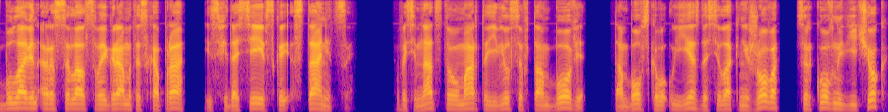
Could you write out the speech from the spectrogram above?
Булавин рассылал свои грамоты с Хапра из Федосеевской станицы. 18 марта явился в Тамбове, Тамбовского уезда села Княжова, церковный дьячок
